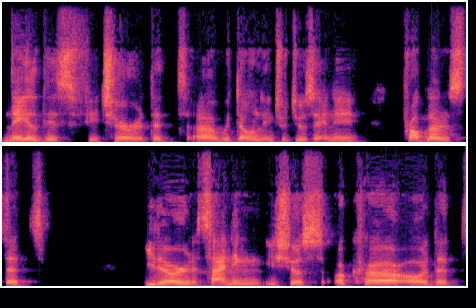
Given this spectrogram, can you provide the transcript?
nail this feature that uh, we don't introduce any problems that either signing issues occur or that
